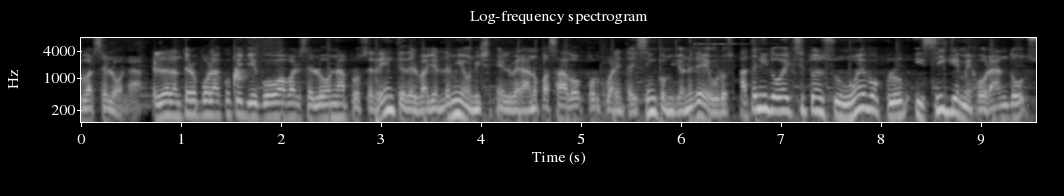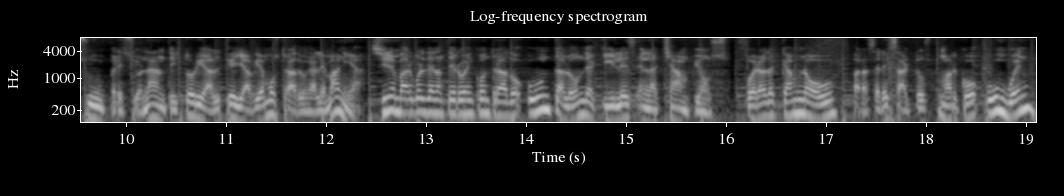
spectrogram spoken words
Barcelona. El delantero polaco que llegó a Barcelona procedente del Bayern de Múnich el verano pasado por 45 millones de euros ha tenido éxito en su nuevo club y sigue mejorando su impresionante historial que ya había mostrado en Alemania. Sin embargo, el delantero ha encontrado un talón de Aquiles en la Champions. Fuera del para ser exactos, marcó un buen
